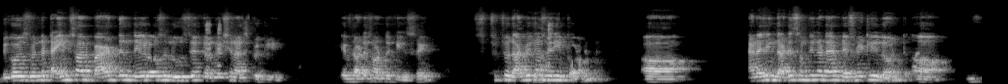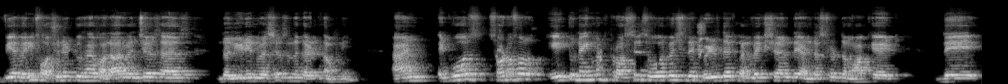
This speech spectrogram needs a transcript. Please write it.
because when the times are bad, then they will also lose their conviction as quickly. If that is not the case, right? So, so that becomes very important. Uh, and I think that is something that I have definitely learned. Uh, we are very fortunate to have Valar Ventures as the lead investors in the current company. And it was sort of a eight to nine month process over which they built their conviction, they understood the market, they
